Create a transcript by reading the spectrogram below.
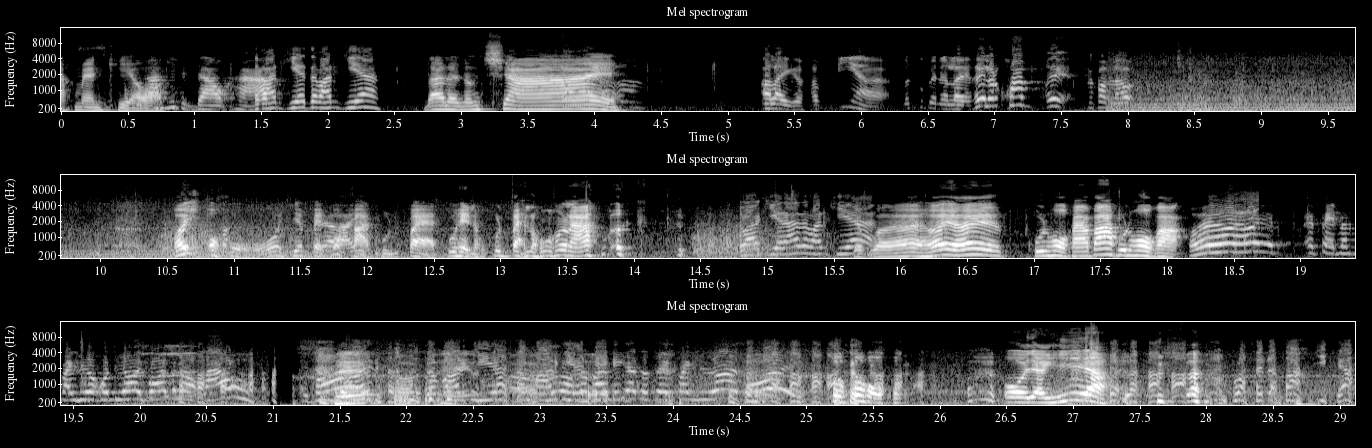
ดักแมนเคียวอะน้ำยี่สิบดาวครัตะบวันเคลียร์ตะวันเคลียร์ได้เลยน้องชาย อะไรกันครับเนี่ยรถกูเป็นอะไร เฮ้ยรถคว่ำเฮ้ยไม่คว่ำแล้ว เฮ้ย โอ้โหเฮียเป็ดบอกขาดคูณแปดกูเห็นของคูณแปดลงข้างน้ตะวันเคลียร์นะตะวันเคลีำยร์เก็บเลยเฮ้ยเฮ้ยคูณหกครับป้าคูณหกอะเฮ้ยเฮ้ยเฮ้ย ไอเป็ดมันไปเรือคนเดียวไอ้บอยมันหลอกเราไอ้บอยเฮ้ยตะวันเคลียร์ตะวันเคลียร์ไอ้ไปบอยเนี่ยตัวเองไปเรือไอ้บอยโอ้โหโอ้อย่างเฮียตะวันเคลียร์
